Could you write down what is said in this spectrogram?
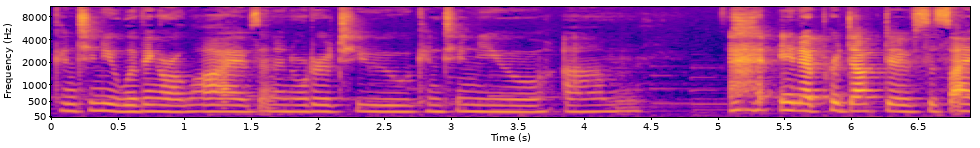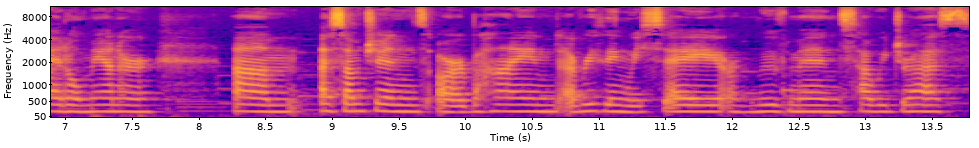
continue living our lives and in order to continue um, in a productive societal manner. Um, assumptions are behind everything we say, our movements, how we dress,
